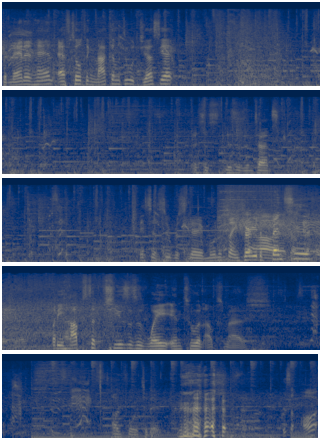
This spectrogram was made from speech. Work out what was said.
banana in hand. F tilting not gonna do it just yet. This is this is intense. It's just super scary. Moon is playing very Oh, defensive, but he hops to cheeses his way into an up smash. Unfortunate. This all,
